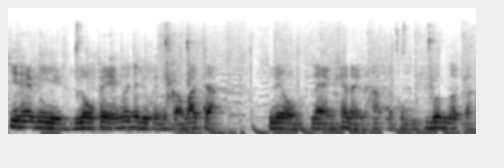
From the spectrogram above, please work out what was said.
GTV Low Play เพื่อจะดูกันดีกว่าว่าจะเร็วแรงแค่ไหนนะครับเดี๋ยวผมบึ้มรถก่อน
